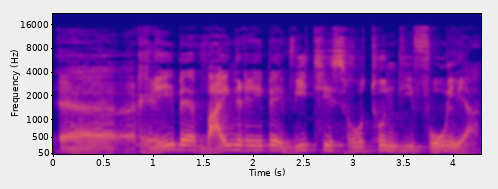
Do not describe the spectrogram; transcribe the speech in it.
äh, Rebe, Weinrebe Vitis rotundifolia.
